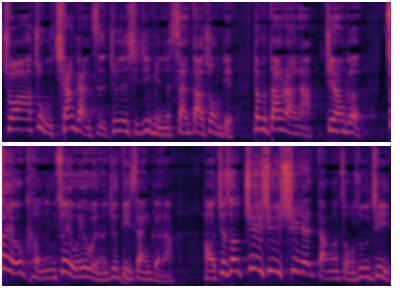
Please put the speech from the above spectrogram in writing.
抓住枪杆子，就是习近平的三大重点。那么当然啊，这两个最有可能、最维稳的就第三个了。好，就说继续续任党的总书记，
